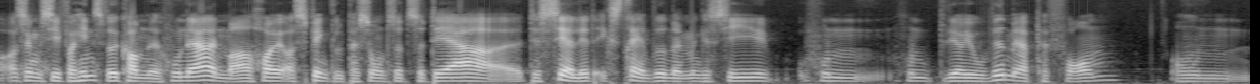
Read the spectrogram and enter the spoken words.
Og så kan man sige, for hendes vedkommende, hun er en meget høj og spinkel person, så, så det, er, det ser lidt ekstremt ud, men man kan sige, hun, hun bliver jo ved med at performe Og hun,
